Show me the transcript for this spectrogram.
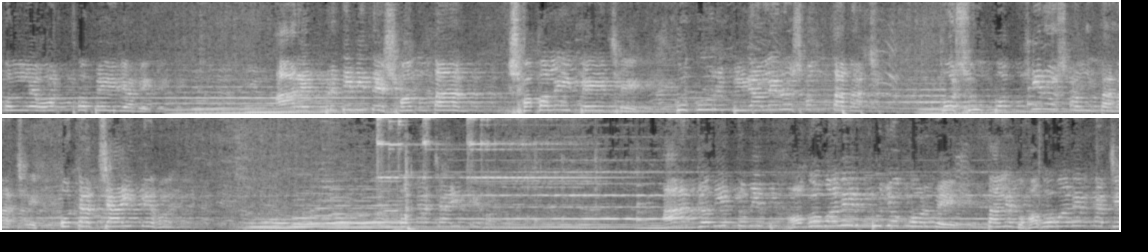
করলে অর্থ পেয়ে যাবে। আর এ পৃথিবীতে সন্তান সকলেই পেয়েছে। কুকুর বিড়ালেরও সন্তান আছে, পশু পক্ষীরও সন্তান আছে। ওটা চাইতে হয়। ওটা চাইতে হয়। আর যদি তুমি ভগবানের পুজো করবে, তাহলে ভগবানের কাছে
